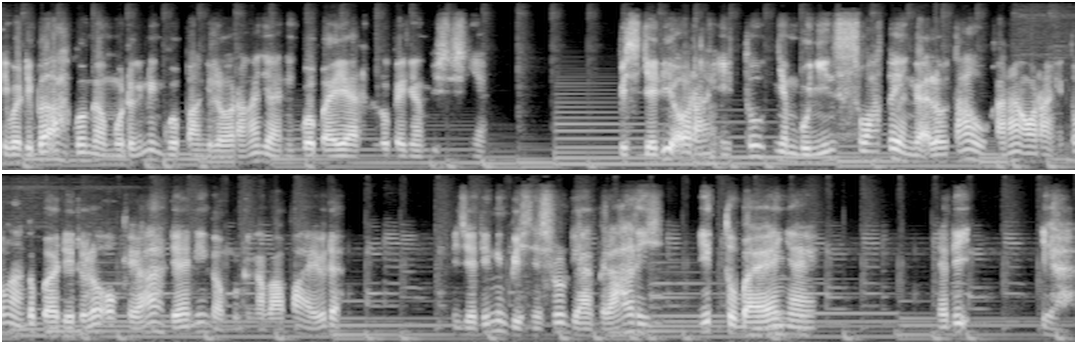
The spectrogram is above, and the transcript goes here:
Tiba-tiba ah gue nggak mudeng ini gue panggil orang aja nih gue bayar lu pegang bisnisnya. Bisa jadi orang itu nyembunyiin sesuatu yang nggak lo tahu karena orang itu nganggep bahwa diri lo oke ah dia ini nggak mudeng apa apa ya udah. Jadi ini bisnis lu diambil alih. Itu bahayanya. Jadi ya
